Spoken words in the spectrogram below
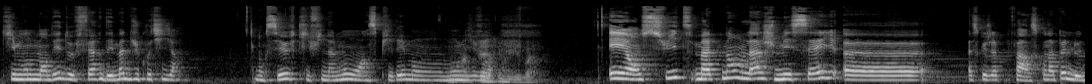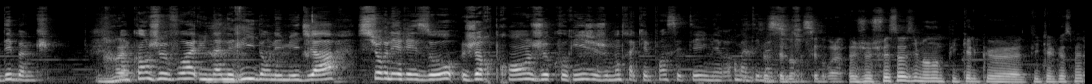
qui m'ont demandé de faire des maths du quotidien. Donc c'est eux qui finalement ont inspiré mon, mon livre. Et ensuite, maintenant, là, je m'essaye euh, à ce qu'on appelle le debunk. Donc quand je vois une ânerie dans les médias, sur les réseaux, je reprends, je corrige et je montre à quel point c'était une erreur mathématique. C'est drôle. Je, je fais ça aussi maintenant depuis quelques, depuis quelques semaines.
